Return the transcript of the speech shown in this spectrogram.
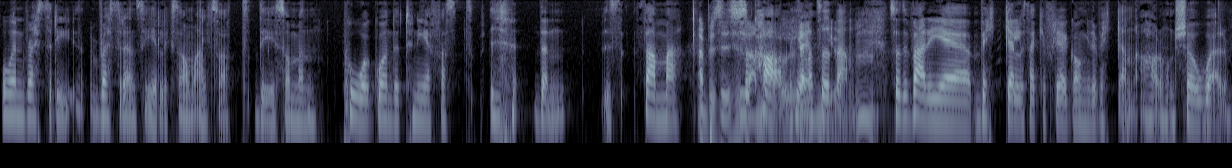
och en residi- residency är liksom alltså att det är som en pågående turné fast i den i samma Ja, precis, i samma lokal hela venue. tiden. Mm. Så att varje vecka eller säkert flera gånger i veckan har hon shower.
